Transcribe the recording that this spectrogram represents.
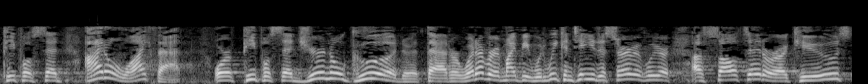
If people said, I don't like that. Or if people said, you're no good at that, or whatever it might be, would we continue to serve if we were assaulted or accused,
